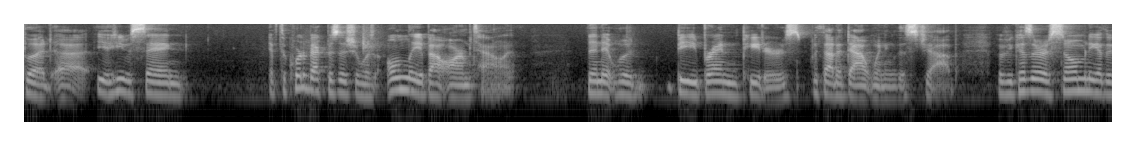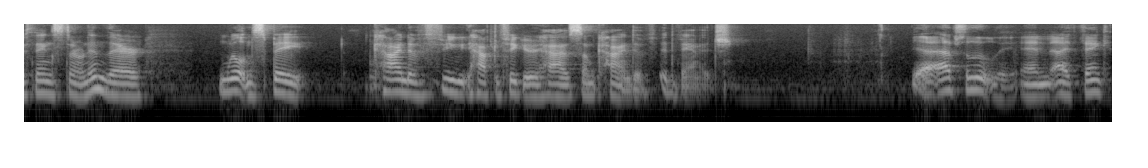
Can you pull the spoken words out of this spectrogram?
but uh, he was saying if the quarterback position was only about arm talent, then it would be Brandon Peters without a doubt winning this job. But because there are so many other things thrown in there, Wilton Speight kind of you have to figure has some kind of advantage. Yeah, absolutely. And I think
